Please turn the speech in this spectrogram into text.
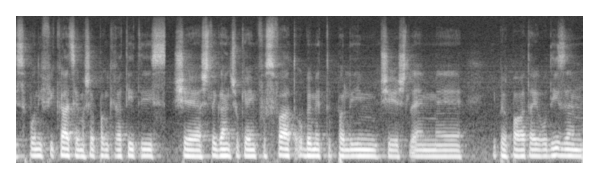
ספוניפיקציה, למשל פנקרטיטיס, שהשלגן שוקע עם פוספט, או במטופלים שיש להם אה, היפרפרתאירודיזם,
